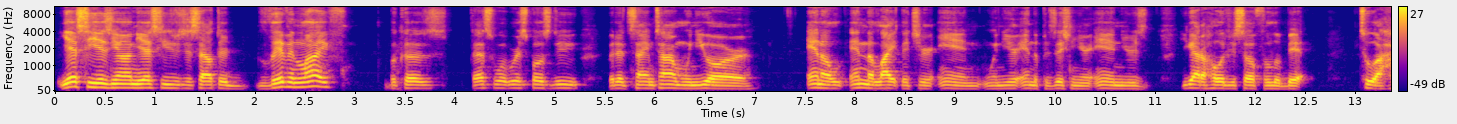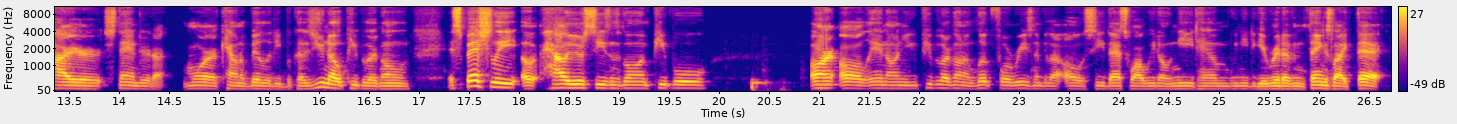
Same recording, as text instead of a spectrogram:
yes, he is young. Yes, he's just out there living life because that's what we're supposed to do. But at the same time, when you are in a in the light that you're in, when you're in the position you're in, you're you got to hold yourself a little bit to a higher standard, uh, more accountability because you know people are going, especially uh, how your season's going. People aren't all in on you. People are going to look for a reason to be like, oh, see, that's why we don't need him. We need to get rid of him. Things like that.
